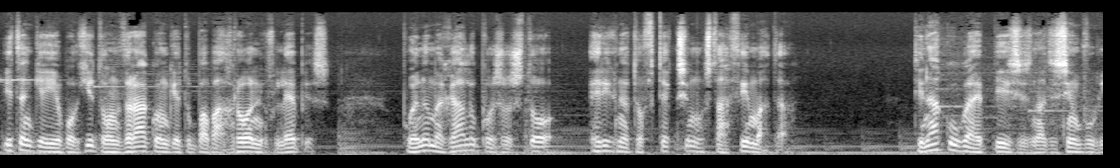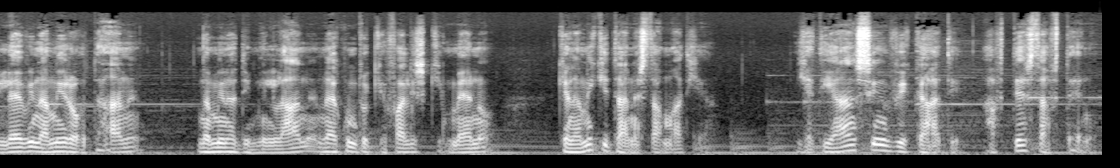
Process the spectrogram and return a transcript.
Ήταν και η εποχή των δράκων και του παπαχρόνη βλέπεις, που ένα μεγάλο ποσοστό έριχνε το φταίξιμο στα θύματα. Την άκουγα επίσης να τη συμβουλεύει να μην ρωτάνε, να μην αντιμιλάνε, να έχουν το κεφάλι σκυμμένο και να μην κοιτάνε στα μάτια. Γιατί αν συμβεί κάτι, αυτές θα φταίνε.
